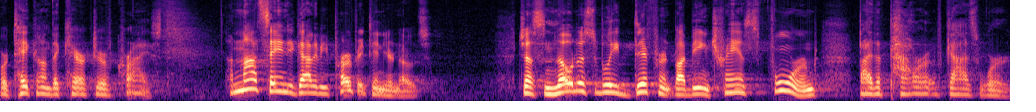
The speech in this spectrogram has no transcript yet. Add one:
or take on the character of Christ. I'm not saying you got to be perfect in your notes, just noticeably different by being transformed by the power of God's word.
